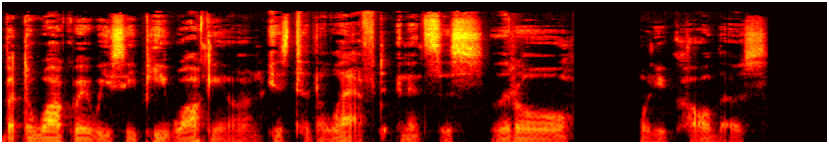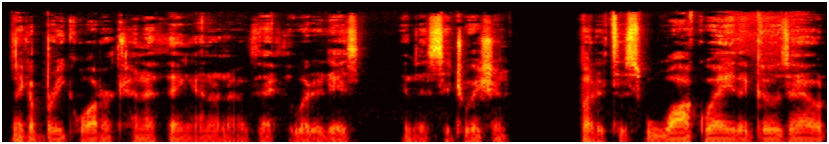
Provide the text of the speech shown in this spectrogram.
but the walkway we see Pete walking on is to the left and it's this little, what do you call those? Like a breakwater kind of thing. I don't know exactly what it is in this situation, but it's this walkway that goes out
